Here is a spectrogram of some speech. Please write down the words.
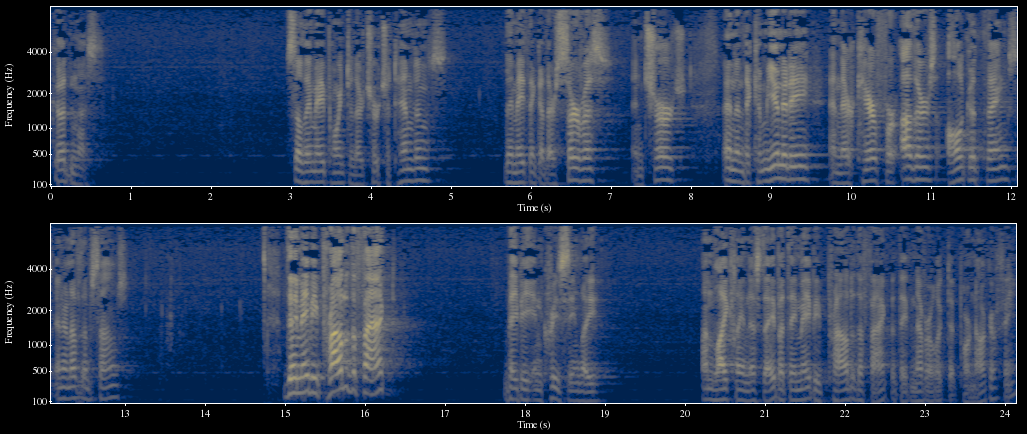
goodness. So they may point to their church attendance. They may think of their service in church and in the community and their care for others, all good things in and of themselves. They may be proud of the fact maybe increasingly unlikely in this day, but they may be proud of the fact that they've never looked at pornography.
